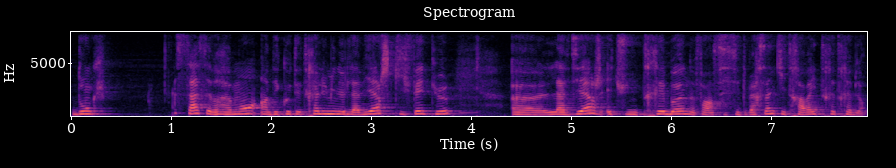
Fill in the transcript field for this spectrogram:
Donc ça, c'est vraiment un des côtés très lumineux de la Vierge qui fait que euh, la Vierge est une très bonne, enfin c'est une personne qui travaille très très bien.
